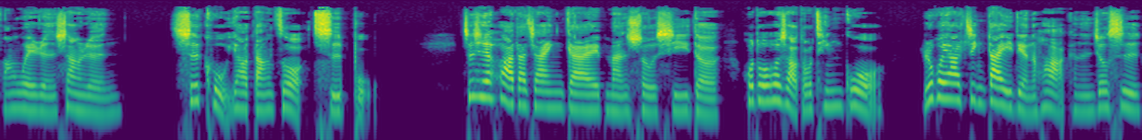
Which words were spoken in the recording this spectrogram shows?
方为人上人。吃苦要当做吃补，这些话大家应该蛮熟悉的，或多或少都听过。如果要近代一点的话，可能就是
